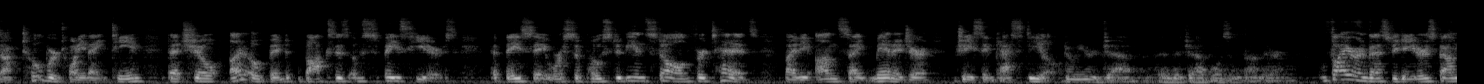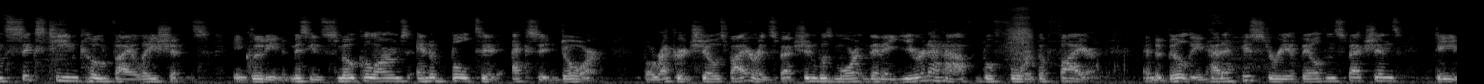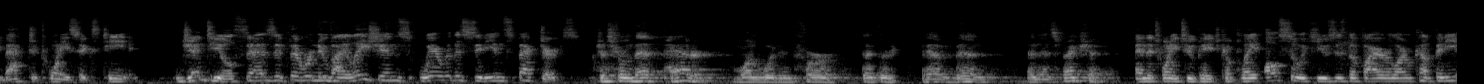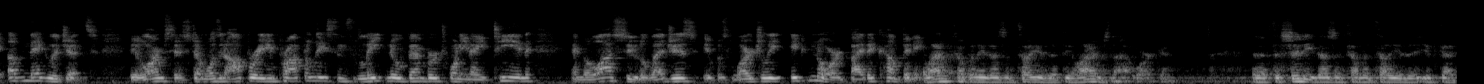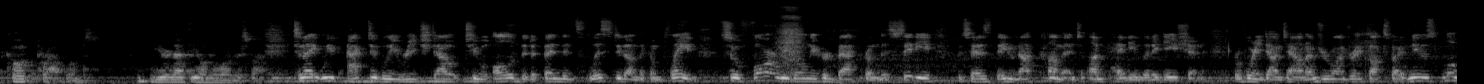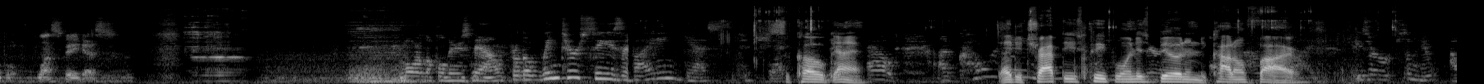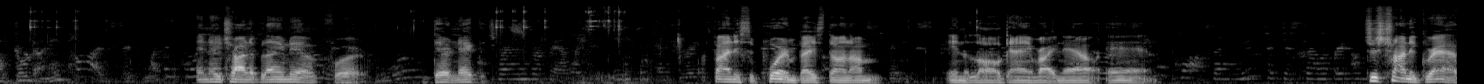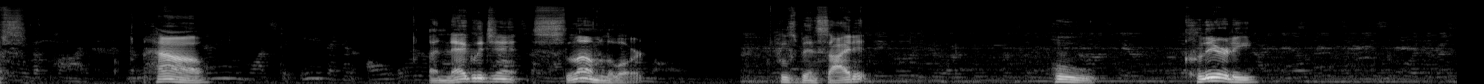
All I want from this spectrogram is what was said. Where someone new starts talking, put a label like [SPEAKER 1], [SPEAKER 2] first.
[SPEAKER 1] October 2019 that show unopened boxes of space heaters that they say were supposed to be installed for tenants by the on site manager, Jason Castile.
[SPEAKER 2] Do your job, and the job wasn't done there.
[SPEAKER 1] Fire investigators found 16 code violations, including missing smoke alarms and a bolted exit door. But record shows fire inspection was more than a year and a half before the fire, and the building had a history of failed inspections dating back to 2016. Gentile says if there were new violations, where were the city inspectors?
[SPEAKER 2] Just from that pattern, one would infer that there have been an inspection.
[SPEAKER 1] And the 22 page complaint also accuses the fire alarm company of negligence. The alarm system wasn't operating properly since late November 2019, and the lawsuit alleges it was largely ignored by the company.
[SPEAKER 2] The alarm company doesn't tell you that the alarm's not working. And if the city doesn't come and tell you that you've got code problems, you're not the only one responding.
[SPEAKER 1] Tonight, we've actively reached out to all of the defendants listed on the complaint. So far, we've only heard back from the city, who says they do not comment on pending litigation. Reporting downtown, I'm Drew Andre, Fox 5 News, local, Las Vegas.
[SPEAKER 3] More local news now for the winter season. Inviting guests to check
[SPEAKER 4] It's a cold game. They just trapped these people in this building that caught on fire.
[SPEAKER 3] These are some new outdoor dining pods.
[SPEAKER 4] And they trying to blame them for their negligence. I find this important based on I'm in the law game right now and just trying to grasp how a negligent slumlord who's been cited, who clearly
